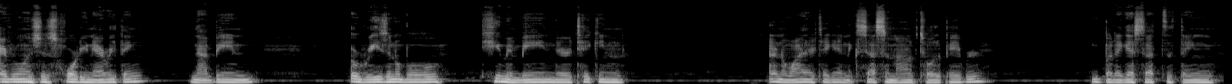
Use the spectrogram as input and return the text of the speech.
everyone's just hoarding everything, not being a reasonable human being. They're taking, I don't know why they're taking an excess amount of toilet paper, but I guess that's the thing.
